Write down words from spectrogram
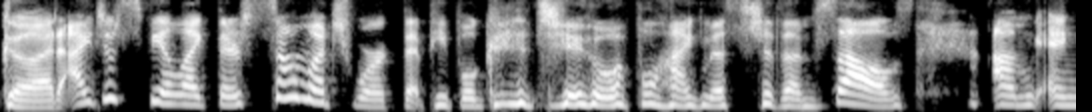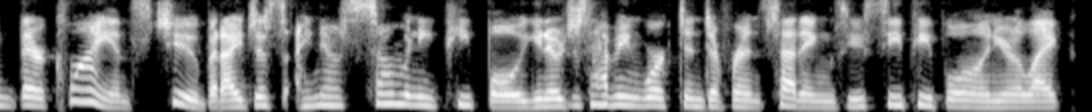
good. I just feel like there's so much work that people could do applying this to themselves um, and their clients too. But I just, I know so many people, you know, just having worked in different settings, you see people and you're like,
